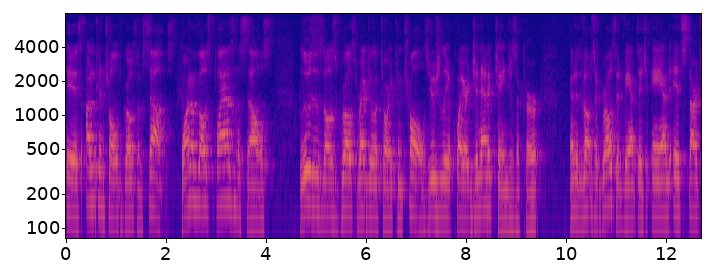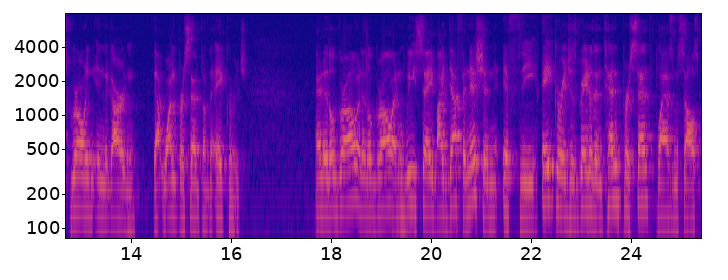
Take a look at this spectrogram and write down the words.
is uncontrolled growth of cells. One of those plasma cells loses those growth regulatory controls. Usually acquired genetic changes occur and it develops a growth advantage and it starts growing in the garden, that 1% of the acreage. And it'll grow and it'll grow and we say by definition if the acreage is greater than 10% plasma cells,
